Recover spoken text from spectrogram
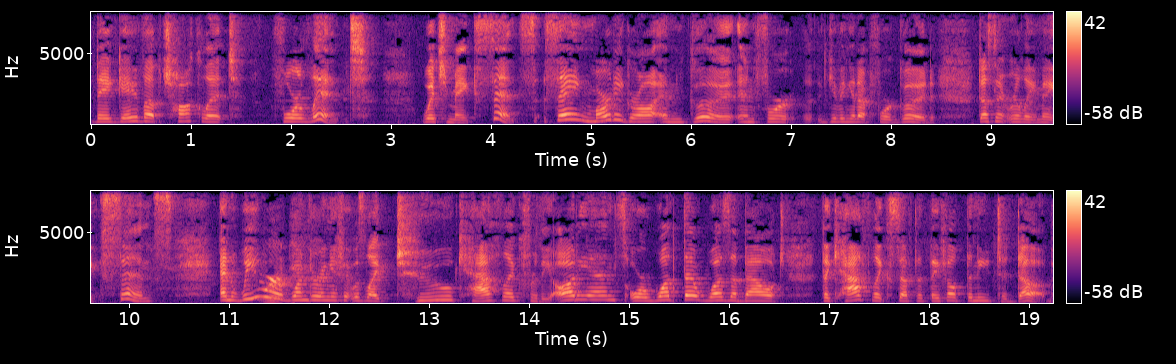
they gave up chocolate for Lent, which makes sense. Saying Mardi Gras and good and for giving it up for good doesn't really make sense. And we were Right. wondering if it was like too Catholic for the audience or what that was about the Catholic stuff that they felt the need to dub.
